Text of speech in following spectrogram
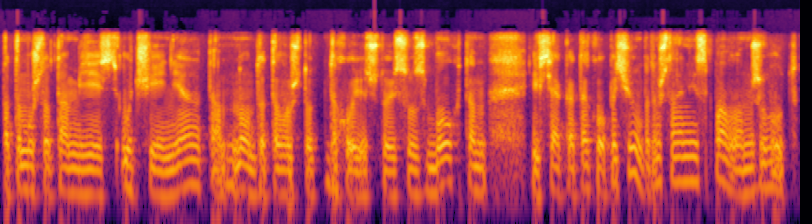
потому что там есть учение, там, ну, до того, что доходит, что Иисус Бог там и всякое такое. Почему? Потому что они с Павлом живут.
